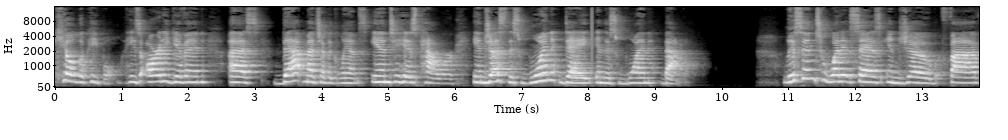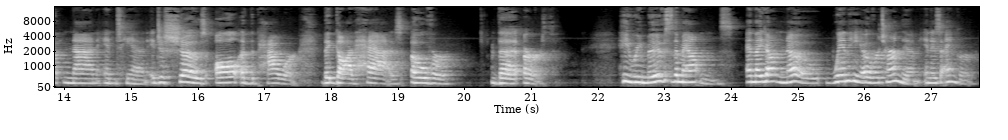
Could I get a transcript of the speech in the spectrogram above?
kill the people. He's already given us that much of a glimpse into his power in just this one day, in this one battle. Listen to what it says in Job 5, 9, and 10. It just shows all of the power that God has over the earth. He removes the mountains, and they don't know when he overturned them in his anger.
